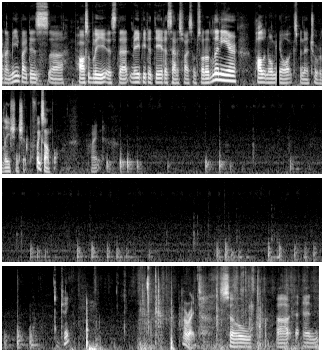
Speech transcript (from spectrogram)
what I mean by this uh, possibly is that maybe the data satisfies some sort of linear polynomial exponential relationship, for example, right? Okay. All right. So uh, and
